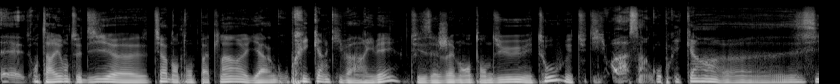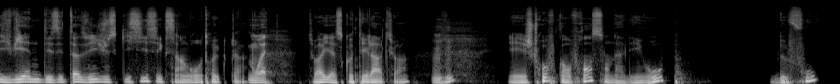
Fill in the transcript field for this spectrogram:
eh, on t'arrive, on te dit, euh, tiens, dans ton patelin, il y a un groupe ricain qui va arriver. Tu les as jamais entendus et tout. Et tu te dis, Ah, c'est un groupe ricain. euh, S'ils viennent des États-Unis jusqu'ici, c'est que c'est un gros truc. Tu vois, Ouais. Tu vois, il y a ce côté-là, tu vois. Mhm. Et je trouve qu'en France, on a des groupes de fous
